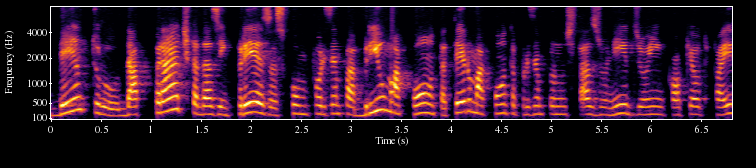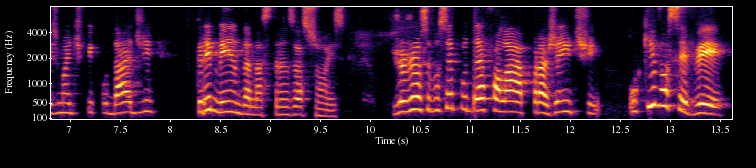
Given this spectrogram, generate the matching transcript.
dentro da prática das empresas, como, por exemplo, abrir uma conta, ter uma conta, por exemplo, nos Estados Unidos ou em qualquer outro país, uma dificuldade tremenda nas transações. Jojo, se você puder falar para a gente o que você vê.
